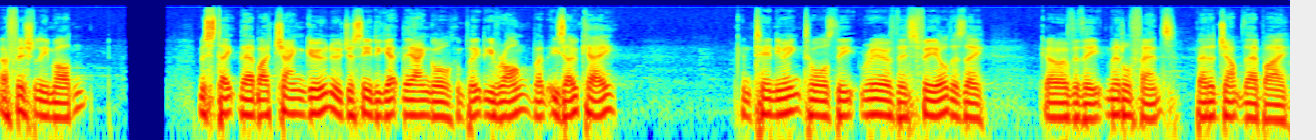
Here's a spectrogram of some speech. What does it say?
Officially Modern. Mistake there by Changoon, who just seemed to get the angle completely wrong, but he's okay. Continuing towards the rear of this field as they go over the middle fence. Better jump there by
